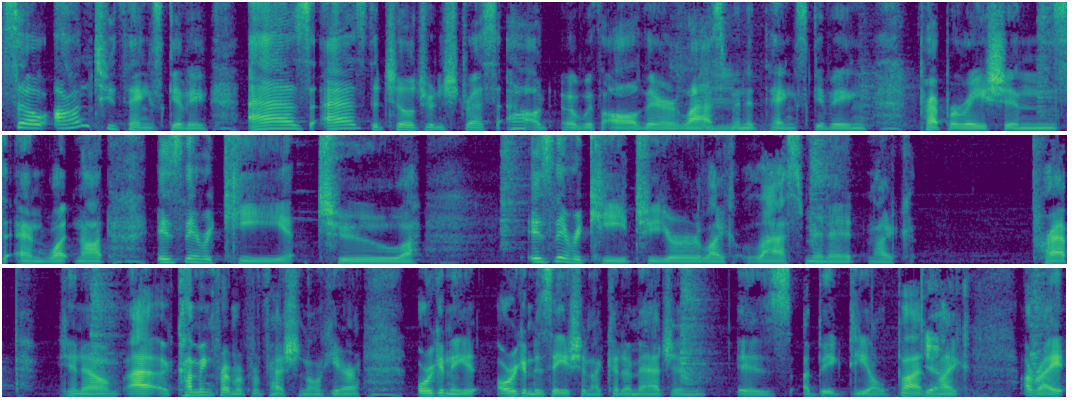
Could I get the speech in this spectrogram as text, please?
so on to Thanksgiving. As as the children stress out uh, with all their last minute Thanksgiving preparations and whatnot, is there a key to? Is there a key to your like last minute like prep you know uh, coming from a professional here organi- organization i could imagine is a big deal but Yeah. like all right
